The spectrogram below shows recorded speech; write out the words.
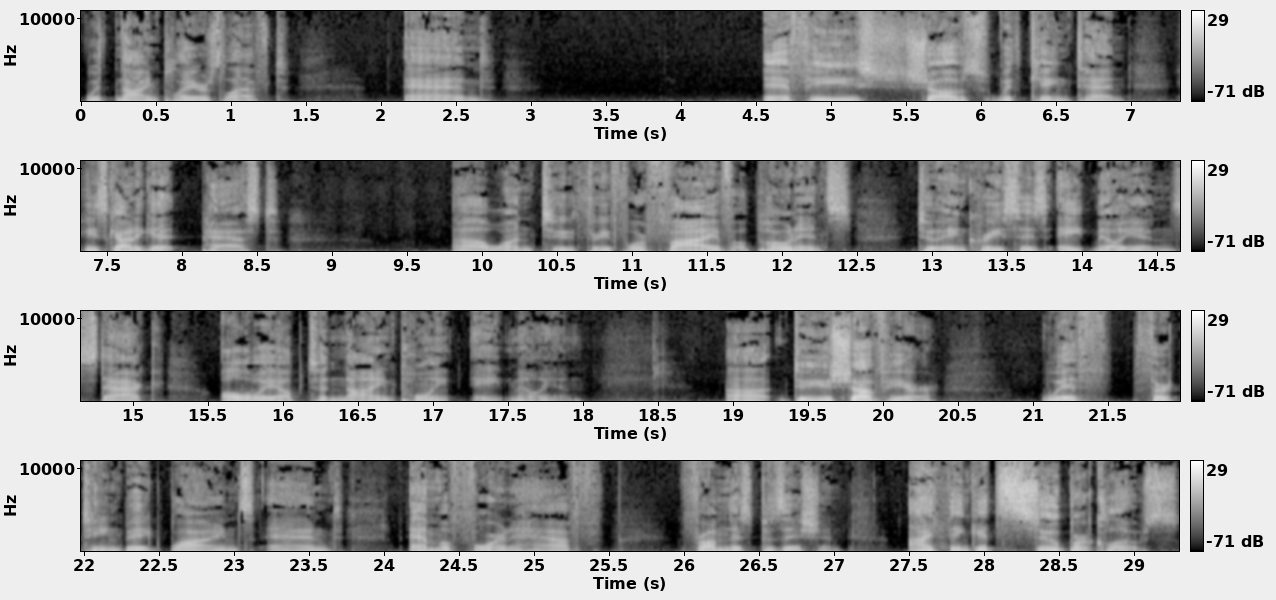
With nine players left. And if he shoves with King 10, he's got to get past uh, one, two, three, four, five opponents to increase his 8 million stack all the way up to 9.8 million. Uh, do you shove here with 13 big blinds and M of four and a half from this position? I think it's super close.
